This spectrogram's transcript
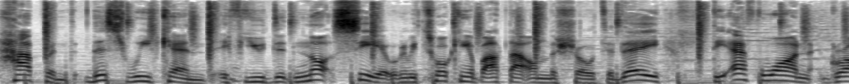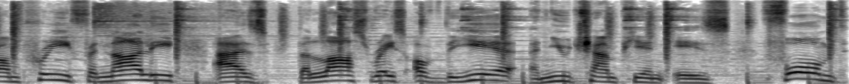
happened this weekend. If you did not see it, we're going to be talking about that on the show today. The F1 Grand Prix finale as the last race of the year, a new champion is formed.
